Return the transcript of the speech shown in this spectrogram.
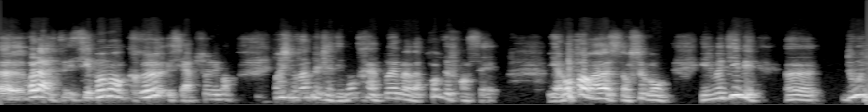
euh, voilà, ces moments creux, c'est absolument. Moi, je me rappelle, j'avais montré un poème à ma prof de français, il y a longtemps, hein, c'est en seconde. Il me dit, mais euh, vous,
